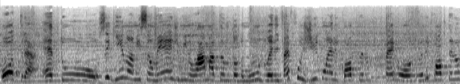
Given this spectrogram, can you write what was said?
Outra é tu seguindo a missão mesmo, indo lá matando todo mundo, ele vai fugir com o helicóptero, tu pega outro helicóptero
